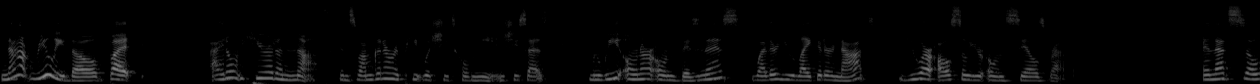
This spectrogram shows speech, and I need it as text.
Not really though but i don't hear it enough and so i'm going to repeat what she told me and she says when we own our own business whether you like it or not you are also your own sales rep and that's so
